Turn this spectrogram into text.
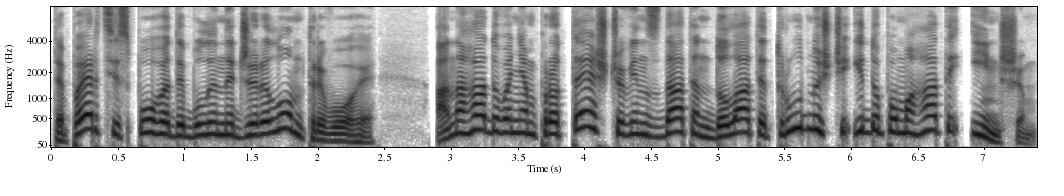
Тепер ці спогади були не джерелом тривоги, а нагадуванням про те, що він здатен долати труднощі і допомагати іншим.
